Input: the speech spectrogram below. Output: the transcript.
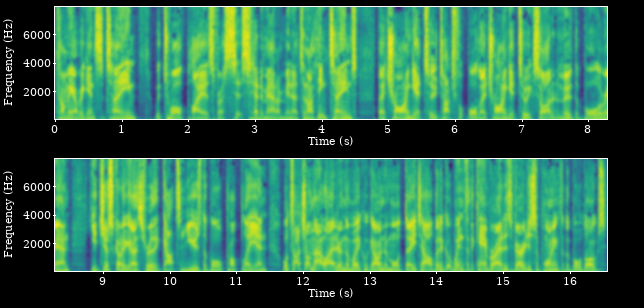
coming up against a team with 12 players for a set amount of minutes. And I think teams, they try and get too touch football, they try and get too excited to move the ball around. You just got to go through the guts and use the ball properly. And we'll touch on that later in the week. We'll go into more detail, but a good win for the Canberra Raiders, very disappointing for the Bulldogs,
